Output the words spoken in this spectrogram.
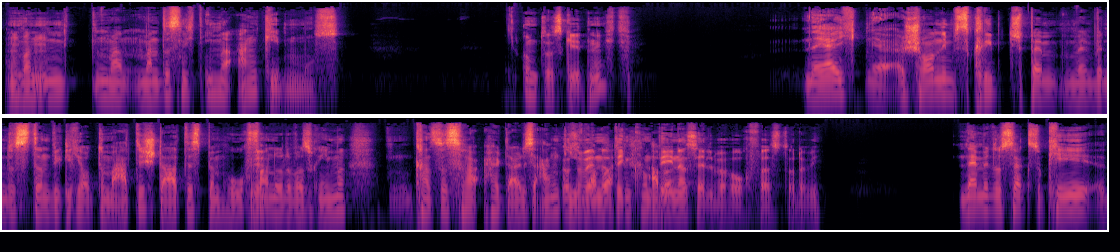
und man, Mhm. nicht- man, man das nicht immer angeben muss. Und das geht nicht? Naja, ich ja, schon im Skript, beim, wenn, wenn du es dann wirklich automatisch startest beim Hochfahren oder was auch immer, kannst du das halt alles angeben. Also wenn aber, du den Container selber hochfasst, oder wie? Nein, wenn du sagst, okay,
